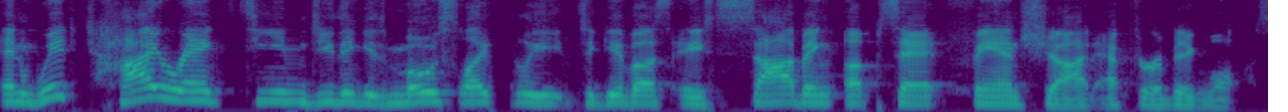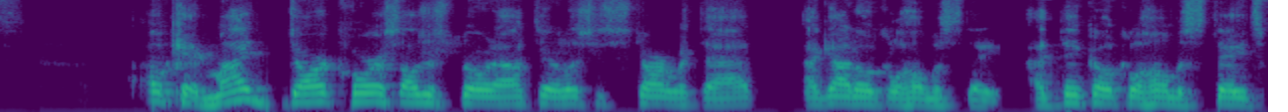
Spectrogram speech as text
And which high ranked team do you think is most likely to give us a sobbing upset fan shot after a big loss? Okay, my dark horse, I'll just throw it out there. Let's just start with that. I got Oklahoma State. I think Oklahoma State's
